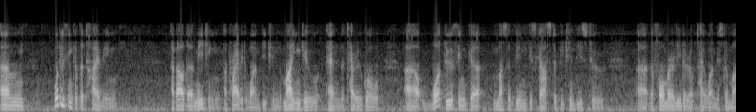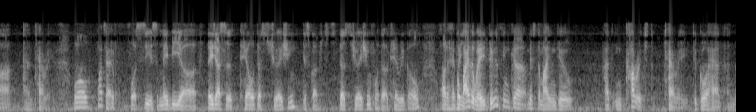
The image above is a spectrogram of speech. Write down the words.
um, what do you think of the timing about the meeting, a private one between Ma Ying-jeou and Terry Gou? Uh, what do you think uh, must have been discussed between these two, uh, the former leader of Taiwan, Mr. Ma, and Terry? Well, what I foresee is maybe uh, they just uh, tell the situation, describe the situation for the Terry Gou. What happened? by the way, do you think uh, Mr. Ma Ying-jeou had encouraged Terry to go ahead and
